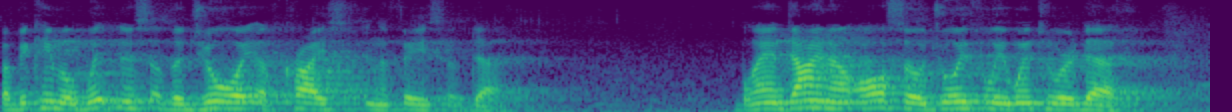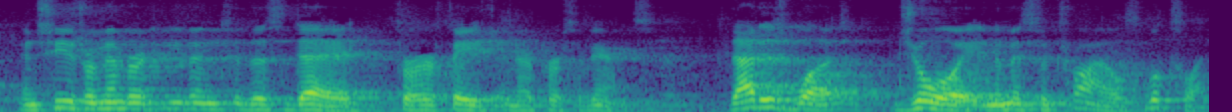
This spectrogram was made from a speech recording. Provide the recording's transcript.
but became a witness of the joy of Christ in the face of death. Blandina also joyfully went to her death, and she is remembered even to this day for her faith and her perseverance. That is what joy in the midst of trials looks like.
